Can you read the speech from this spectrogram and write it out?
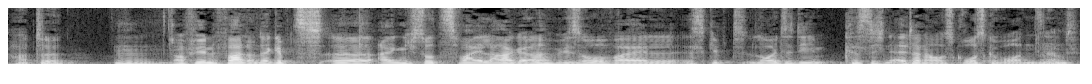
hatte. Auf jeden Fall. Und da gibt's äh, eigentlich so zwei Lager. Wieso? Weil es gibt Leute, die im christlichen Elternhaus groß geworden sind.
